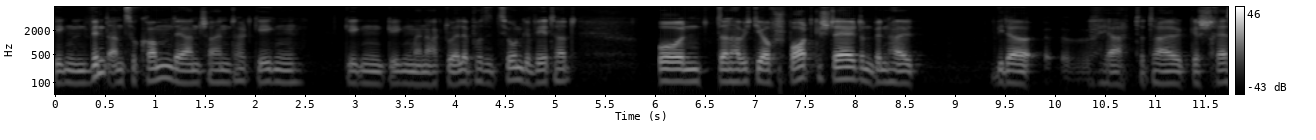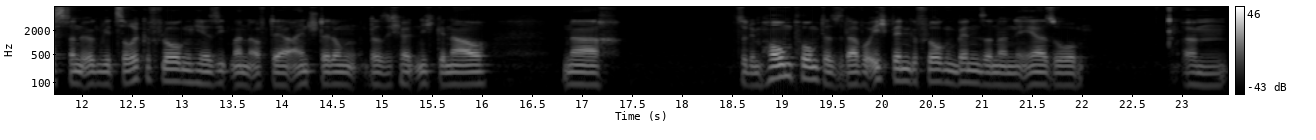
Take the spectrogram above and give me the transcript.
gegen den Wind anzukommen, der anscheinend halt gegen, gegen, gegen meine aktuelle Position geweht hat. Und dann habe ich die auf Sport gestellt und bin halt wieder äh, ja, total gestresst dann irgendwie zurückgeflogen. Hier sieht man auf der Einstellung, dass ich halt nicht genau nach zu dem Homepunkt, also da, wo ich bin, geflogen bin, sondern eher so ähm,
